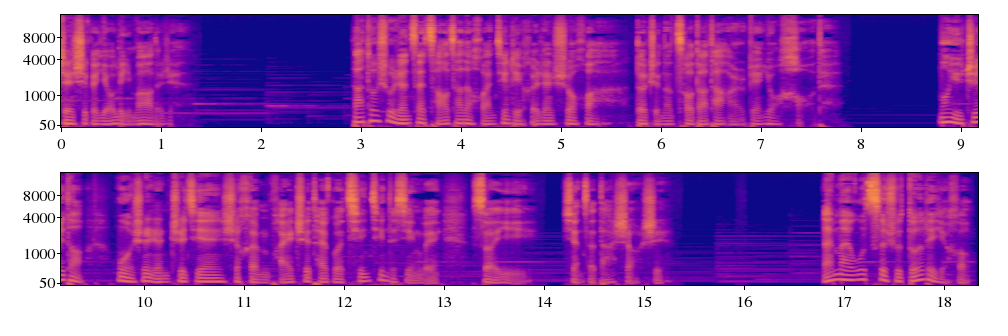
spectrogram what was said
真是个有礼貌的人。大多数人在嘈杂的环境里和人说话，都只能凑到他耳边用吼的。墨雨知道陌生人之间是很排斥太过亲近的行为，所以选择打手势。来麦屋次数多了以后，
